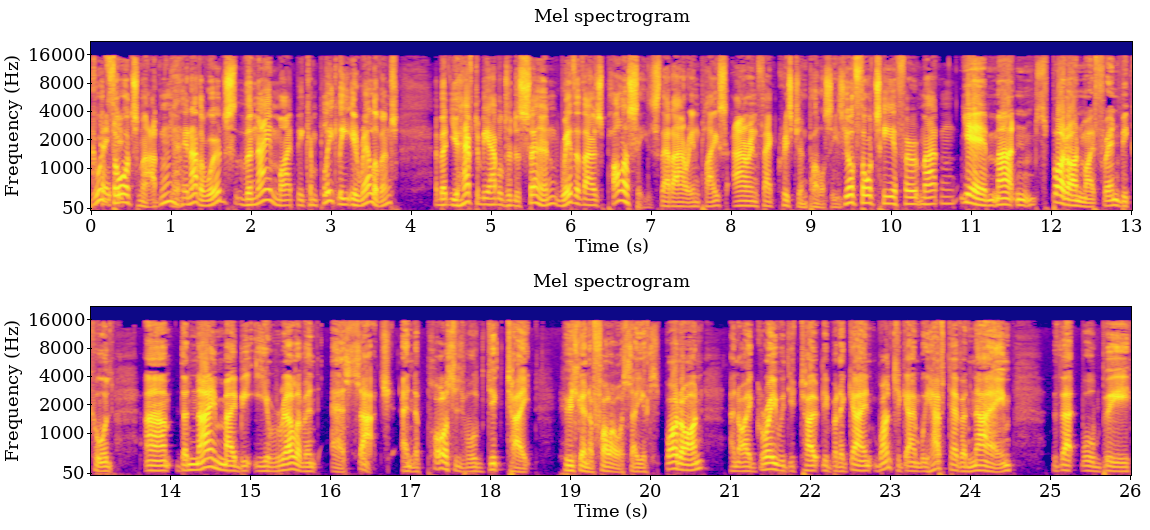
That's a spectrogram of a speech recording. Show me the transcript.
Good Thank thoughts, Martin. In other words, the name might be completely irrelevant, but you have to be able to discern whether those policies that are in place are in fact Christian policies. Your thoughts here for Martin? Yeah, Martin, spot on, my friend, because um, the name may be irrelevant as such, and the policies will dictate who's going to follow us. So you're spot on, and I agree with you totally. But again, once again, we have to have a name that will be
